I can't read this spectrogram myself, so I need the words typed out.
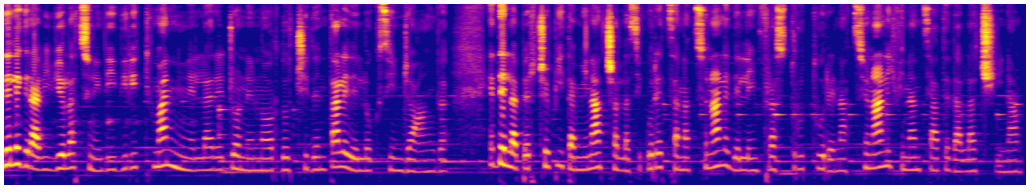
delle gravi violazioni dei diritti umani nella regione nord-occidentale occidentale dello Xinjiang e della percepita minaccia alla sicurezza nazionale delle infrastrutture nazionali finanziate dalla Cina.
